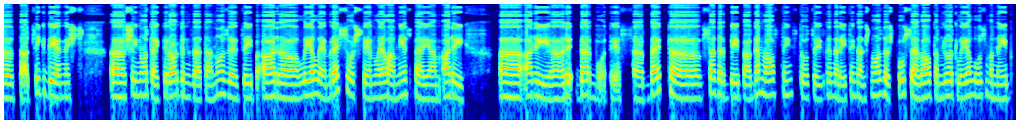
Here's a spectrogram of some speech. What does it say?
uh, tāds ikdienišķs. Uh, šī noteikti ir organizētā noziedzība ar uh, lieliem resursiem, lielām iespējām arī uh, arī darboties. Bet sadarbībā gan valsts institūcijas, gan arī finanšu nozares pusē veltam ļoti lielu uzmanību.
